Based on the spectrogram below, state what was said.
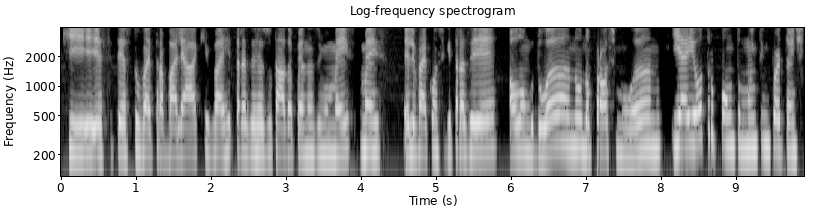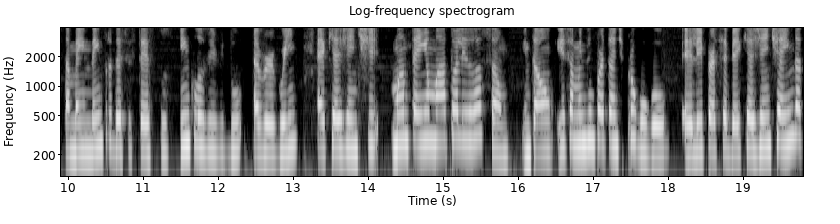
que esse texto vai trabalhar, que vai trazer resultado apenas em um mês, mas ele vai conseguir trazer ao longo do ano, no próximo ano. E aí, outro ponto muito importante também dentro desses textos, inclusive do Evergreen, é que a gente mantenha uma atualização. Então, isso é muito importante para o Google. Ele perceber que a gente ainda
